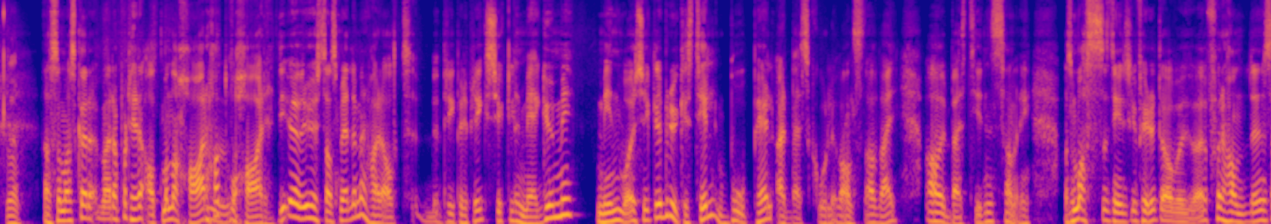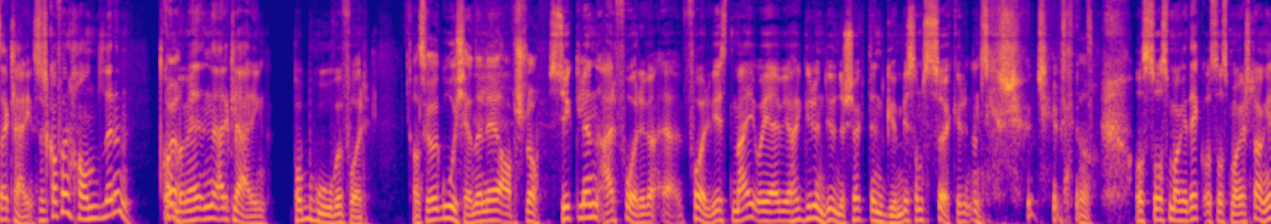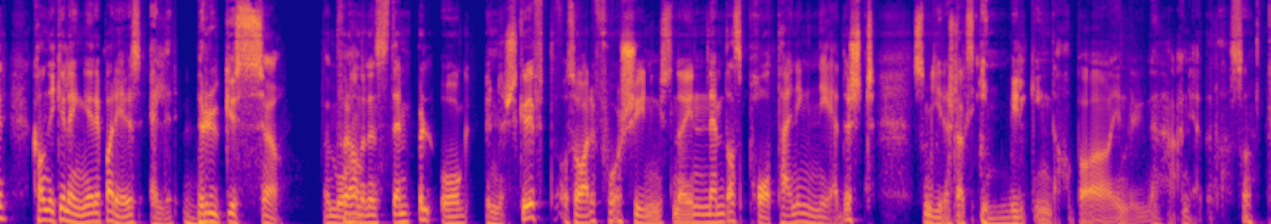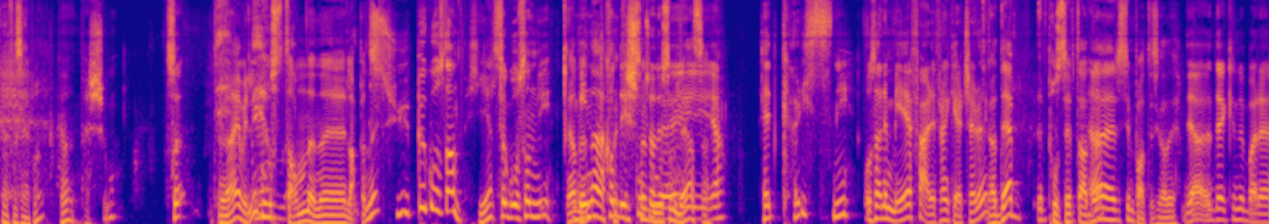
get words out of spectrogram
Ja. Altså man skal rapportere alt man har hatt og har. De øvrige husstandsmedlemmer har alt. Prikk, prikk, prikk, sykler med gummi. Min vår sykler brukes til bopel, arbeidsskole, vannstad, vei, arbeidstidens samling. Altså masse ting du skal fylle ut, og forhandlerens erklæring. Så skal forhandleren komme med en erklæring på behovet for. Han skal godkjenne eller avslå. Sykkelen er eh, forevist meg, og jeg har grundig undersøkt den gummi som søkeren ønsker skiftet. Ja. Og så mange dekk og så mange slanger kan ikke lenger repareres eller brukes. Ja, den ha. Forhandlerens stempel og underskrift, og så har det Forsyningsnemndas påtegning nederst, som gir en slags innvilging da, på innvilgningen her nede. Da. Så, Kan jeg få se på? ja, vær så god. Så, Den er i veldig god stand, denne lappen. der. Supergod stand! Helt. Så god som ny. Ja, den Mint er faktisk så god som det, altså. Ja, helt kliss ny. Og så er det mer ferdig frankert, ser du. Ja, det er positivt da, det er sympatisk av de. Det, det kunne du bare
